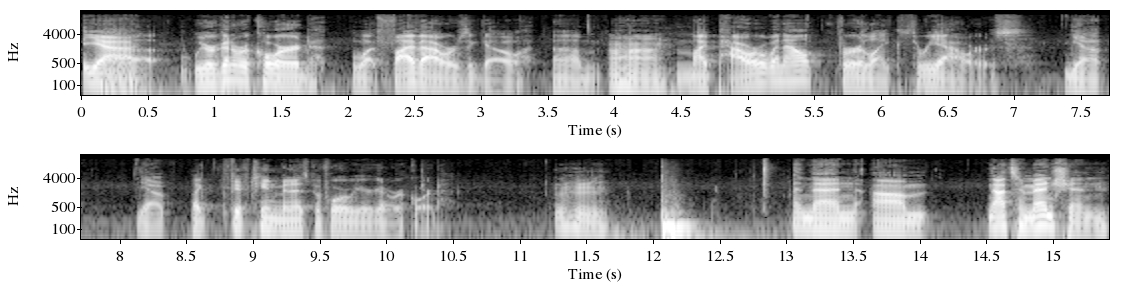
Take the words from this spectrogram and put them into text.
Yeah. Uh, we were going to record what five hours ago. Um, Uh huh. my power went out for like three hours, Yep. Yep. like 15 minutes before we were going to record. Hmm. And then, um, not to mention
